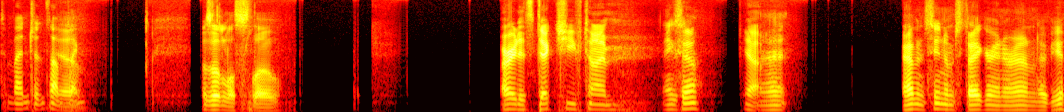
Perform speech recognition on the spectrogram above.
to mention something. Yeah. It was a little slow. All right, it's deck chief time. Think so? Yeah. All right. I haven't seen him staggering around, have you?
